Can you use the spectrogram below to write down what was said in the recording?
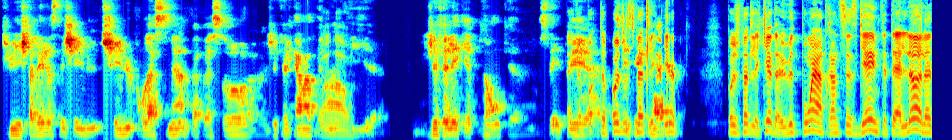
Puis, je suis allé rester chez lui, chez lui pour la semaine. Puis après ça, euh, j'ai fait le camp d'entraînement. Puis, j'ai fait l'équipe. Donc, t'as pas, juste fait l'équipe. Pas juste fait l'équipe. T'as 8 points en 36 games. T'étais là, là.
